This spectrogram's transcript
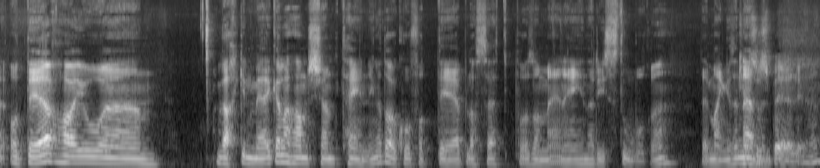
Eh, og der har jo eh, verken meg eller han skjønt tegninger, da, hvorfor det blir sett på som en, en av de store. Det er mange som Hvem nevner spiller i det?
